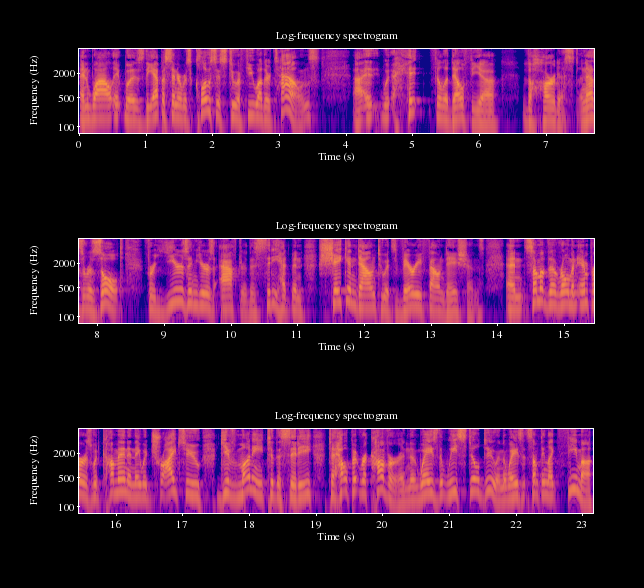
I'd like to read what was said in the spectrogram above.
And while it was the epicenter was closest to a few other towns, uh, it hit Philadelphia the hardest. And as a result, for years and years after, the city had been shaken down to its very foundations. And some of the Roman emperors would come in and they would try to give money to the city to help it recover in the ways that we still do, in the ways that something like FEMA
